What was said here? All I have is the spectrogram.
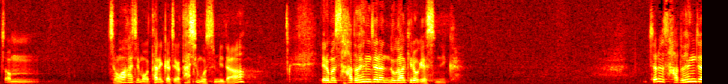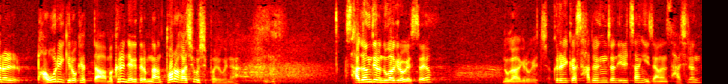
좀 정확하지 못하니까 제가 다시 묻습니다. 여러분 사도행전은 누가 기록했습니까? 저는 사도행전을 바울이 기록했다. 뭐 그런 얘기 들으면 나는 돌아가시고 싶어요, 그냥. 사도행전은 누가 기록했어요? 누가 기록했죠. 그러니까 사도행전 1장, 2장은 사실은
